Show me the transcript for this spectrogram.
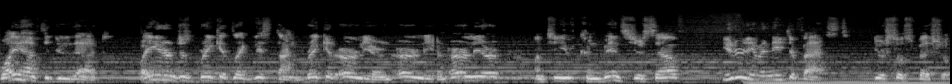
Why you have to do that? Why you don't just break it like this time, break it earlier and earlier and earlier until you've convinced yourself you don't even need to fast, you're so special.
